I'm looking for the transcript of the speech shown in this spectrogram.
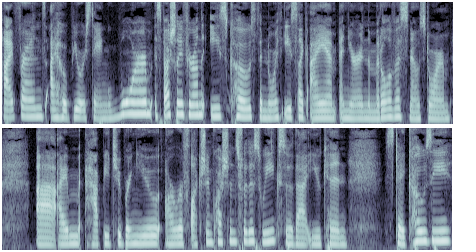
Hi, friends. I hope you are staying warm, especially if you're on the East Coast, the Northeast, like I am, and you're in the middle of a snowstorm. Uh, I'm happy to bring you our reflection questions for this week so that you can stay cozy,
